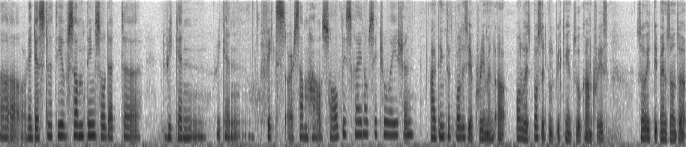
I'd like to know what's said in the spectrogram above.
uh, legislative something, so that uh, we can we can fix or somehow solve this kind of situation. I think that policy agreement are always possible between two countries. So it depends on the,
